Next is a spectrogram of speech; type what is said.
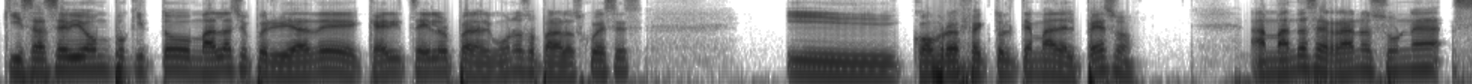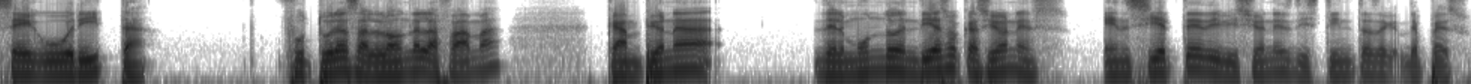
quizás se vio un poquito más la superioridad de Katie Taylor para algunos o para los jueces y cobró efecto el tema del peso. Amanda Serrano es una segurita futura Salón de la Fama, campeona del mundo en 10 ocasiones, en 7 divisiones distintas de, de, peso.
